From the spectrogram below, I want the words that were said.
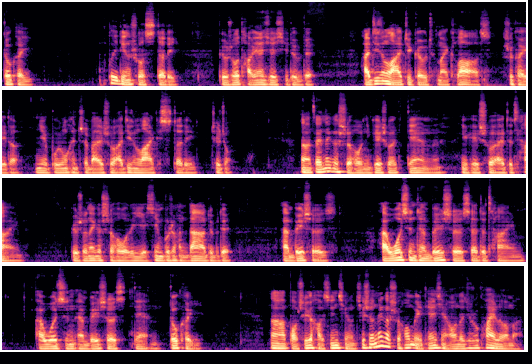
都可以，不一定说 study。比如说讨厌学习，对不对？I didn't like to go to my class 是可以的，你也不用很直白说 I didn't like studying 这种。那在那个时候，你可以说 then，也可以说 at the time。比如说那个时候我的野心不是很大，对不对？Ambitious，I wasn't ambitious at the time。I wasn't ambitious then 都可以。那保持一个好心情，其实那个时候每天想要的就是快乐嘛。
